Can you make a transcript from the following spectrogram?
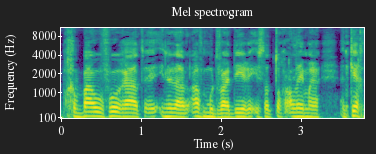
gebouwenvoorraad inderdaad af moet waarderen... is dat toch alleen maar een technisch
